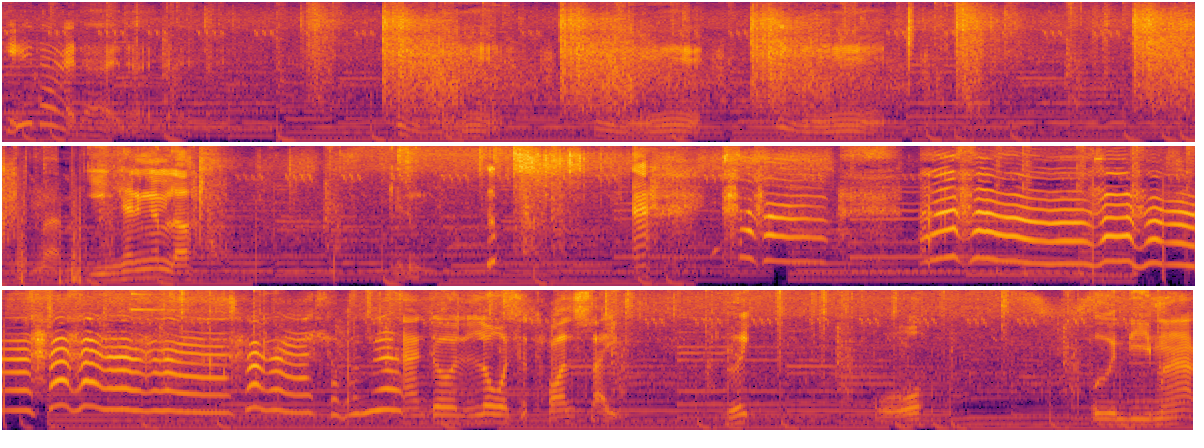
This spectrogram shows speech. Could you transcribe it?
ได้ได้ได้ได้ได้นี่นี่นี่นี่แบบยิงฉันงั้นเหรอเกมอึ๊บอะฮ่าฮ่าอ่าฮ่าฮ่าฮ่าฮ่าฮ่าฮ่าฮ่าสมมตินะโดนโลดสะท้อนใส่ เฮ้ย โอ้ปืนดีมาก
